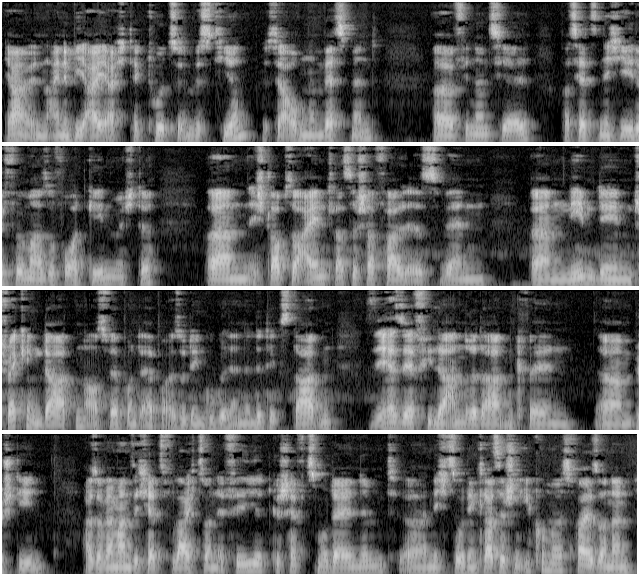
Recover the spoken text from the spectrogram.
ja, in eine BI-Architektur zu investieren. Ist ja auch ein Investment äh, finanziell, was jetzt nicht jede Firma sofort gehen möchte. Ähm, ich glaube, so ein klassischer Fall ist, wenn neben den Tracking-Daten aus Web und App, also den Google Analytics-Daten, sehr, sehr viele andere Datenquellen ähm, bestehen. Also wenn man sich jetzt vielleicht so ein Affiliate-Geschäftsmodell nimmt, äh, nicht so den klassischen E-Commerce-Fall, sondern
